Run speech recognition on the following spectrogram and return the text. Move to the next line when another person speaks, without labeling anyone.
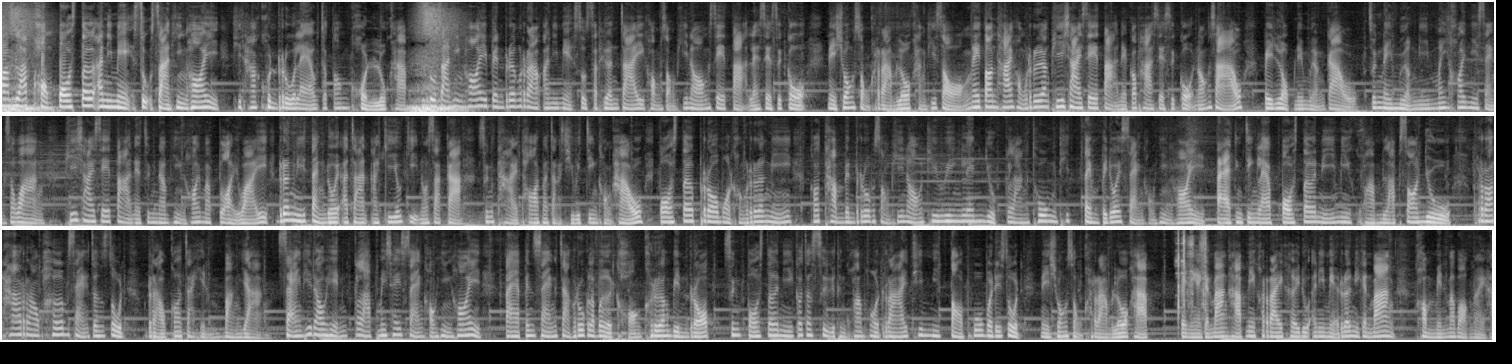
ความลับของโปสเตอร์อนิเมะสุสานหิ่งห้อย ที่ถ้าคุณรู้แล้วจะต้องขนลุกครับ สุสานหิ่งห้อยเป็นเรื่องราวอนิเมะสุดสะเทือนใจของสองพี่น้องเซตะและเซซึโกะในช่วงสงครามโลกครั้งที่ 2 ในตอนท้ายของเรื่องพี่ชายเซตะเนี่ยก็พาเซซึโกะน้องสาว ไปหลบในเหมืองเก่า ซึ่งในเหมืองนี้ไม่ค่อยมีแสงสว่าง พี่ชายเซตะเนี่ยจึงนำหิ่งห้อยมาปล่อยไว้ เรื่องนี้แต่งโดยอาจารย์อากิยุกิโนซากะซึ่งถ่ายทอดมาจากชีวิตจริงของเขาโปสเตอร์โปรโมทของเรื่องนี้ก็ทำเป็นรูปสองพี่น้องที่วิ่งเล่นอยู่กลางทุ่งที่เต็มไปด้วยแสงของหิ่งห้อย แต่จริง ๆ แล้วโปสเตอร์นี้มีความลับซ่อนอยู่ เพราะถ้าเราเพิ่มแสงจนสุด เราก็จะเห็นบางอย่าง แสงที่เราเห็นกลับไม่ใช่แสงของหิ่งห้อย แต่เป็นแสงจากลูกระเบิดของเครื่องบินรบ ซึ่งโปสเตอร์นี้ก็จะสื่อถึงความโหดร้ายที่มีต่อผู้บริสุทธิ์ในช่วงสงครามโลกครับ เป็นยังไงกันบ้างครับ มีใครเคยดูอนิเมะเรื่องนี้กันบ้าง คอมเมนต์มาบอกหน่อยครับ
